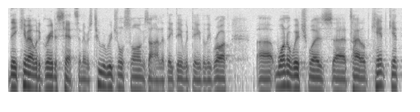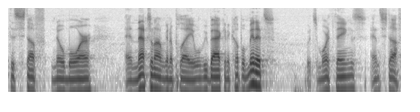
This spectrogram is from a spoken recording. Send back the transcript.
they came out with the greatest hits, and there was two original songs on it they did with David Lee Roth. Uh, one of which was uh, titled "Can't Get This Stuff No More," and that's what I'm going to play. We'll be back in a couple minutes with some more things and stuff.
